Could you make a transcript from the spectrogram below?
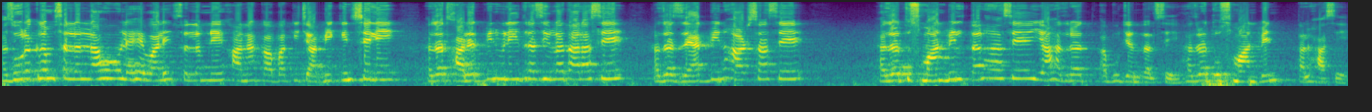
हजूर अक्रम वसल्लम ने खाना काबा की चाबी किन से ली? हज़रत खालिद बिन वलीद रज़ी ताला से, हज़रत जैद बिन हारसा से, हज़रत उस्मान बिन तलहा से या हज़रत अबू जंदल से? हज़रत उस्मान बिन तलहा से।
